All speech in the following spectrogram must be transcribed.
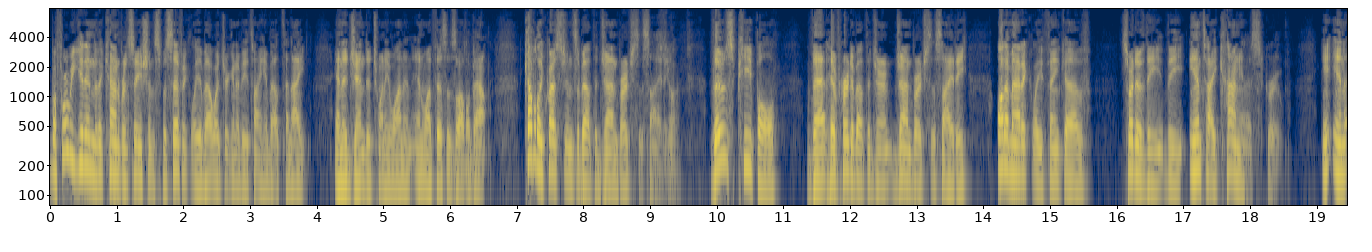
before we get into the conversation specifically about what you're going to be talking about tonight and Agenda 21 and, and what this is all about. A couple of questions about the John Birch Society. Sure. Those people that have heard about the John Birch Society automatically think of sort of the, the anti-communist group. In,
